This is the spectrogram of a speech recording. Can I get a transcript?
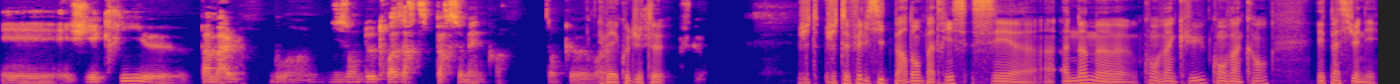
et, et j'y écris pas mal, bon, disons deux trois articles par semaine quoi. Donc voilà. Eh ben, écoute, je te félicite, pardon Patrice, c'est euh, un homme euh, convaincu, convaincant et passionné.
